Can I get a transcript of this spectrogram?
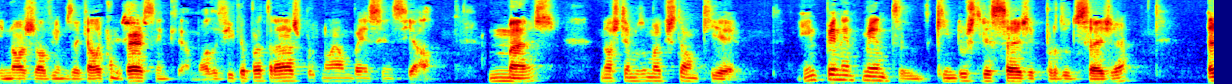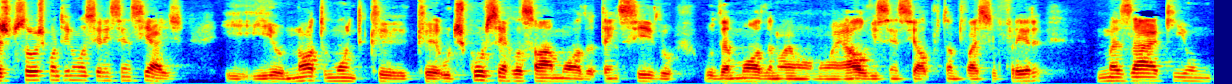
E nós ouvimos aquela conversa em que a moda fica para trás porque não é um bem essencial. Mas nós temos uma questão que é independentemente de que indústria seja, que produto seja, as pessoas continuam a ser essenciais. E, e, eu noto muito que, que o discurso em relação à moda tem sido o da moda não é, não é algo essencial, portanto vai sofrer, mas há aqui um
